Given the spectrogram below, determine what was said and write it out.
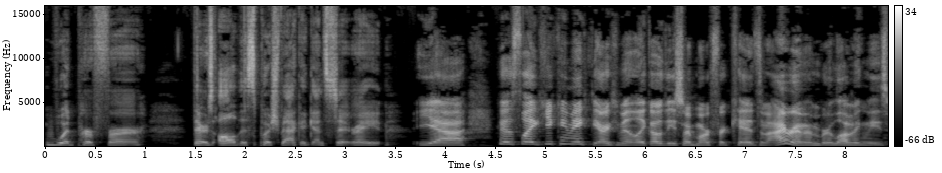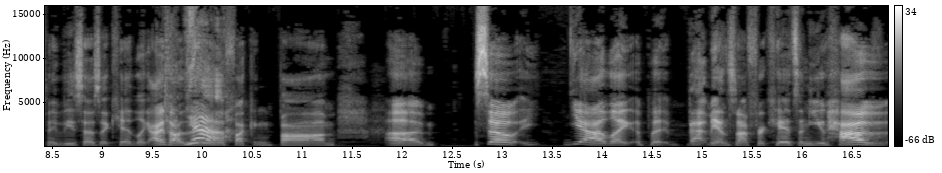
would prefer, there's all this pushback against it, right? Yeah, because like you can make the argument like, oh, these are more for kids, and I remember loving these movies as a kid. Like I thought they Yeah. were the fucking bomb. Um, so yeah, like, but Batman's not for kids, and you have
